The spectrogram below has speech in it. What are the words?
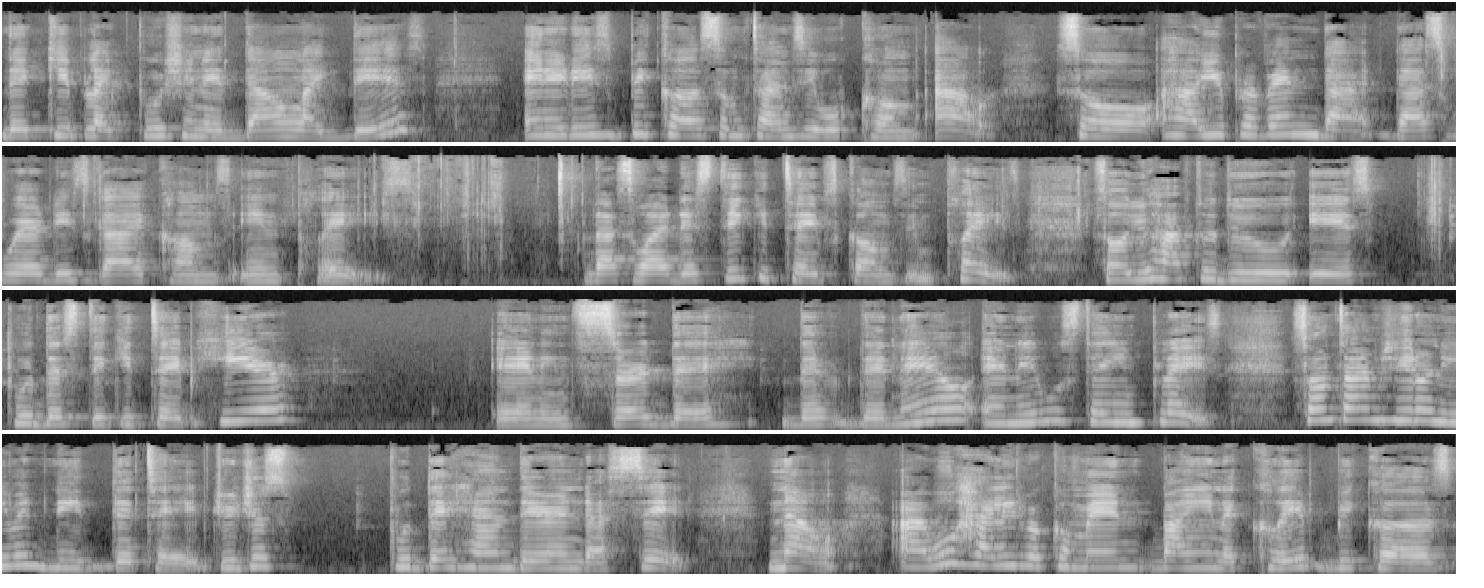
They keep like pushing it down like this and it is because sometimes it will come out. So how you prevent that that's where this guy comes in place. That's why the sticky tapes comes in place. So you have to do is put the sticky tape here and insert the, the, the nail and it will stay in place. Sometimes you don't even need the tape. You just put the hand there and that's it. Now I will highly recommend buying a clip because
